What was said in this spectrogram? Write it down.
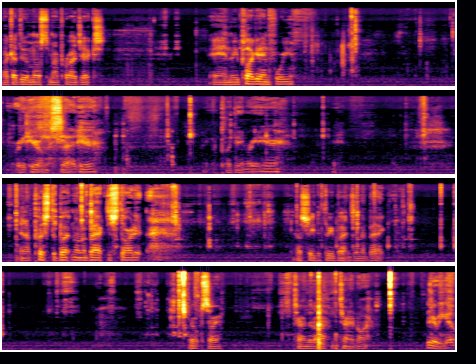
like I do in most of my projects. And let me plug it in for you. Right here on the side here. Plug it in right here. And I push the button on the back to start it. I'll show you the three buttons in the back. Oops, sorry. Turned it off and turn it on. There we go.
